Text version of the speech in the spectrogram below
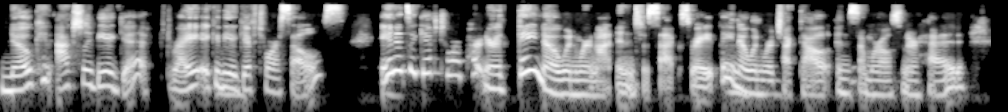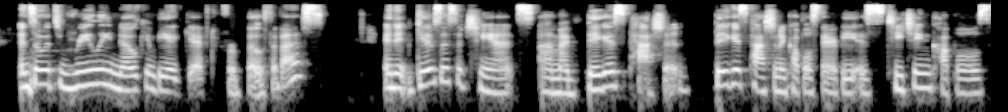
No can actually be a gift, right? It can be a mm-hmm. gift to ourselves and it's a gift to our partner. They know when we're not into sex, right? They know when we're mm-hmm. checked out and somewhere else in our head. And so it's really no can be a gift for both of us. And it gives us a chance. Um, my biggest passion, biggest passion in couples therapy is teaching couples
